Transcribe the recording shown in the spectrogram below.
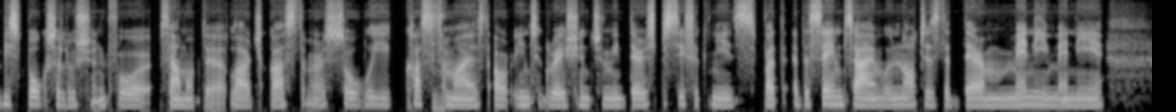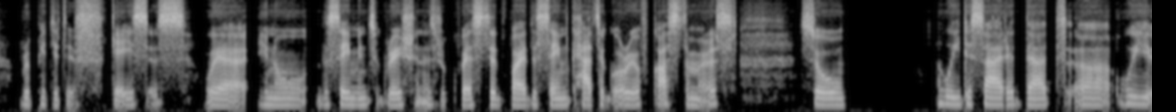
bespoke solution for some of the large customers. So we Mhm. customized our integration to meet their specific needs. But at the same time, we noticed that there are many, many repetitive cases where, you know, the same integration is requested by the same category of customers. So we decided that uh, we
